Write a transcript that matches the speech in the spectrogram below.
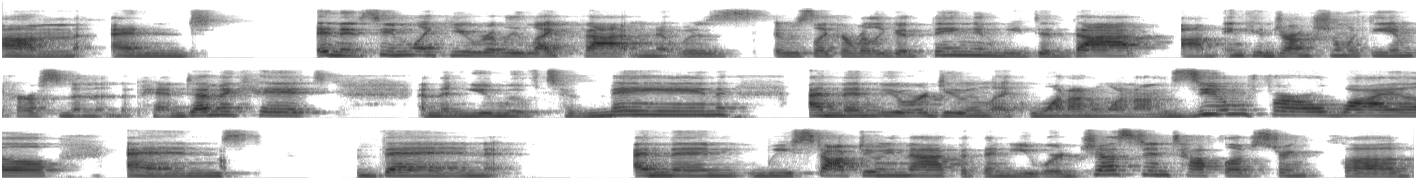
Um, and and it seemed like you really liked that and it was it was like a really good thing and we did that um, in conjunction with the in person and then the pandemic hit and then you moved to Maine and then we were doing like one on one on Zoom for a while. And then and then we stopped doing that but then you were just in tough love strength club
